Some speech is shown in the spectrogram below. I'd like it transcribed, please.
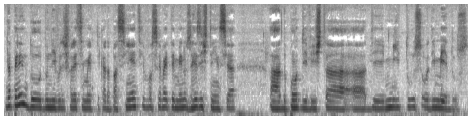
dependendo do, do, nível de esclarecimento de cada paciente, você vai ter menos resistência uh, do ponto de vista uh, de mitos ou de medos.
